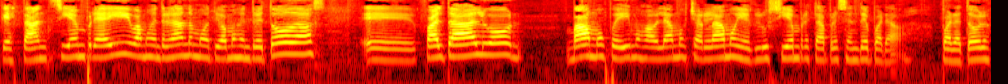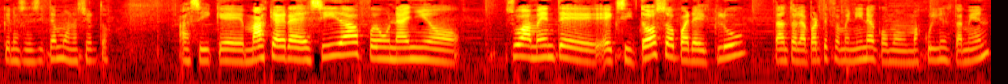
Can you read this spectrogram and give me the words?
que están siempre ahí, vamos entrenando, motivamos entre todas, eh, falta algo, vamos, pedimos, hablamos, charlamos y el club siempre está presente para, para todos los que necesitemos, ¿no es cierto? Así que más que agradecida, fue un año sumamente exitoso para el club, tanto en la parte femenina como masculina también.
